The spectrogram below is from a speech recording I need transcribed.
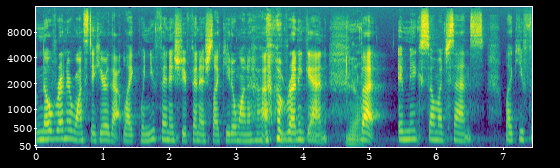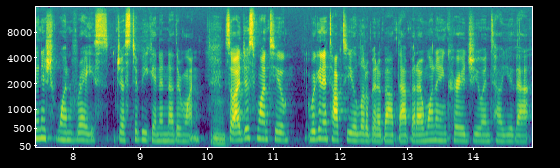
no runner wants to hear that. Like when you finish, you finish. Like you don't want to have, run again. Yeah. But it makes so much sense. Like you finish one race just to begin another one. Mm. So I just want to we're going to talk to you a little bit about that, but I want to encourage you and tell you that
